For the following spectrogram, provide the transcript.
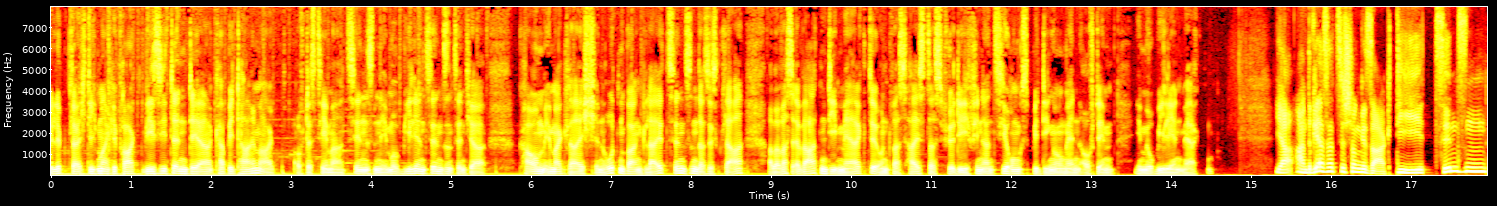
Philipp, gleich dich mal gefragt, wie sieht denn der Kapitalmarkt auf das Thema Zinsen? Immobilienzinsen sind ja kaum immer gleich Notenbank-Leitzinsen, das ist klar. Aber was erwarten die Märkte und was heißt das für die Finanzierungsbedingungen auf den Immobilienmärkten? Ja, Andreas hat es schon gesagt, die Zinsen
